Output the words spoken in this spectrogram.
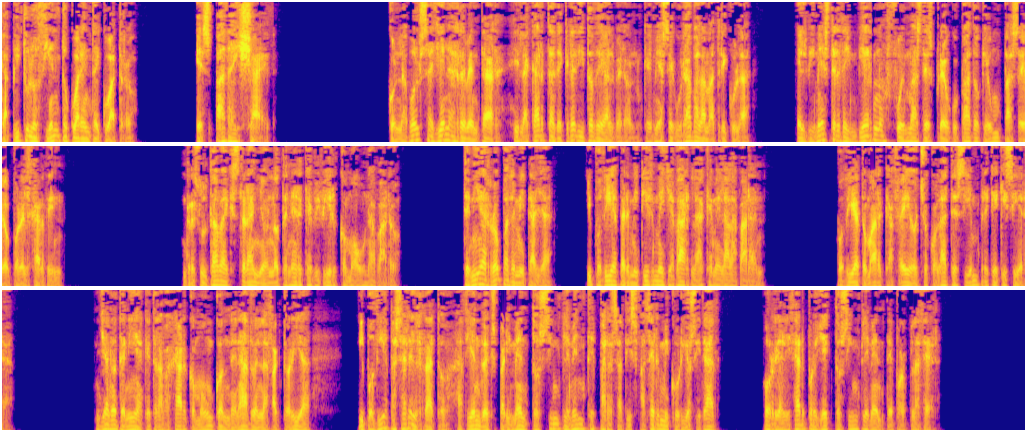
Capítulo 144. Espada y Shaed. Con la bolsa llena a reventar y la carta de crédito de Alberon que me aseguraba la matrícula, el bimestre de invierno fue más despreocupado que un paseo por el jardín. Resultaba extraño no tener que vivir como un avaro. Tenía ropa de mi talla, y podía permitirme llevarla a que me la lavaran. Podía tomar café o chocolate siempre que quisiera. Ya no tenía que trabajar como un condenado en la factoría, y podía pasar el rato haciendo experimentos simplemente para satisfacer mi curiosidad o realizar proyectos simplemente por placer.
